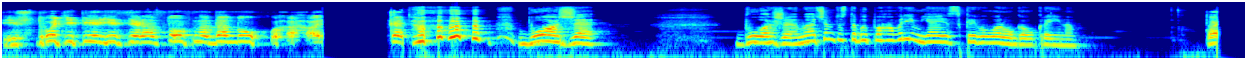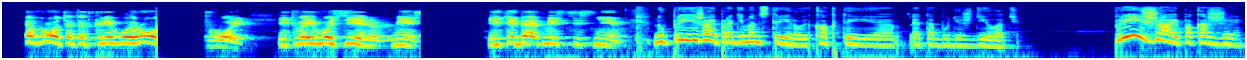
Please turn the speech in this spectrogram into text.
И что теперь, если Ростов-на-Дону? Боже! Боже, мы о чем-то с тобой поговорим. Я из Кривого Рога, Украина. в рот этот кривой рот твой и твоего зелю вместе. И тебя вместе с ним. Ну, приезжай, продемонстрируй, как ты э, это будешь делать. Приезжай, покажи.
